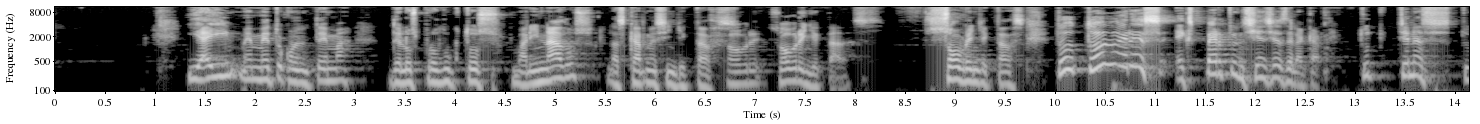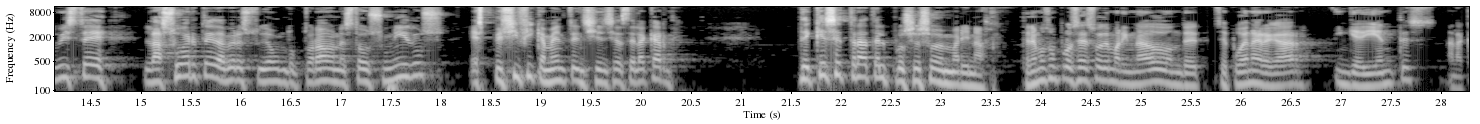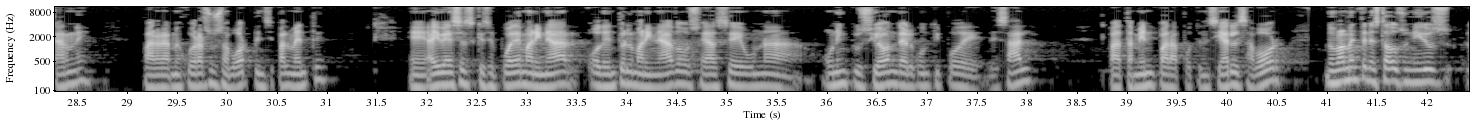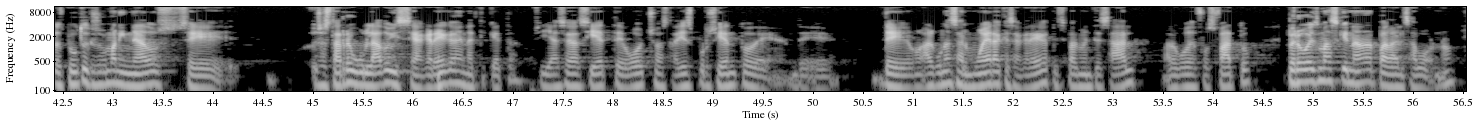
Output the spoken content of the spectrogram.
Y ahí me meto con el tema de los productos marinados, las carnes inyectadas. Sobre, sobre inyectadas. Sobre inyectadas. Tú, tú eres experto en ciencias de la carne. Tú tienes, tuviste la suerte de haber estudiado un doctorado en Estados Unidos, específicamente en ciencias de la carne. ¿De qué se trata el proceso de marinado? Tenemos un proceso de marinado donde se pueden agregar ingredientes a la carne para mejorar su sabor principalmente. Eh, hay veces que se puede marinar o dentro del marinado se hace una, una inclusión de algún tipo de, sal para, también para potenciar el sabor. Normalmente en Estados Unidos los productos que son marinados se, está regulado y se agrega en la etiqueta, si ya sea 7, 8, hasta 10% de, de, de alguna salmuera que se agrega, principalmente sal, algo de fosfato, pero es más que nada para el sabor, ¿no?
